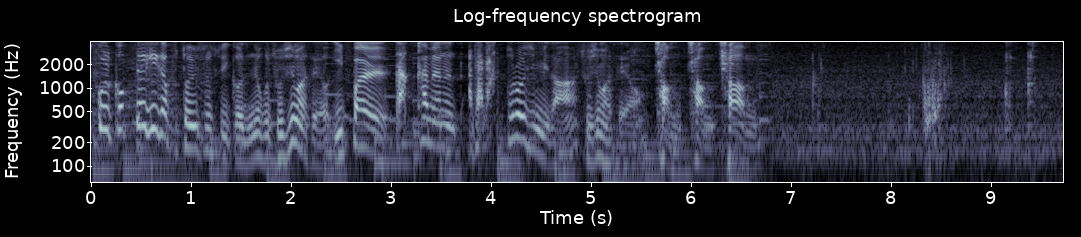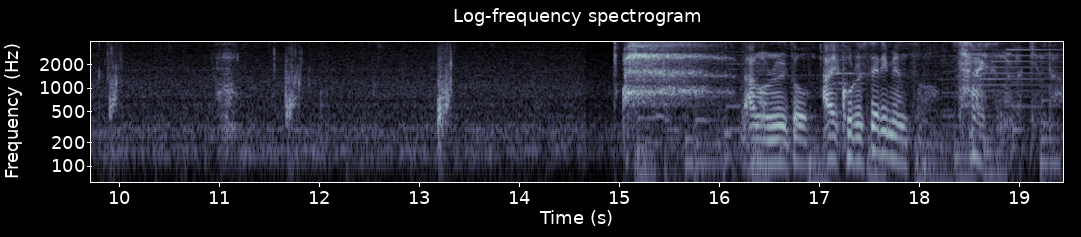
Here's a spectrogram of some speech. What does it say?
석굴 껍데기가 붙어 있을 수 있거든요. 그거 조심하세요. 이빨 딱 하면은 아다닥 부러집니다. 조심하세요. 참, 참, 참. 난 오늘도 알코올을 세리면서 살아있음을 느낀다.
